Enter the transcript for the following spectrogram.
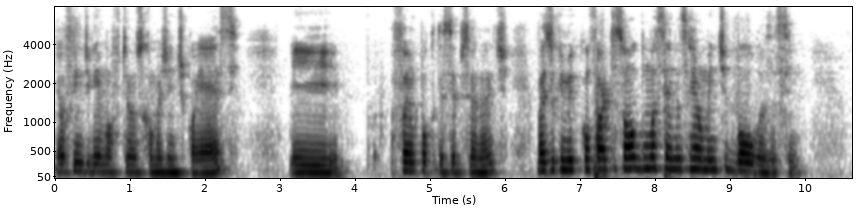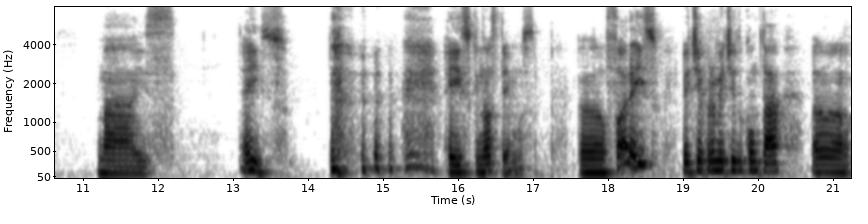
é o fim de Game of Thrones como a gente conhece e foi um pouco decepcionante, mas o que me conforta são algumas cenas realmente boas assim. Mas é isso. é isso que nós temos. Uh, fora isso, eu tinha prometido contar. Uh,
